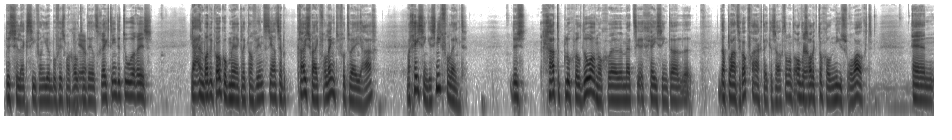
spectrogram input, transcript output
de selectie van Jumbo-Visma grotendeels ja. richting de Tour is. Ja, en wat ik ook opmerkelijk dan vind, ja, ze hebben Kruiswijk verlengd voor twee jaar, maar Geesing is niet verlengd. Dus gaat de ploeg wel door nog uh, met Geesing? Daar, daar plaats ik ook vraagtekens achter, want anders ja. had ik toch al nieuws verwacht. En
